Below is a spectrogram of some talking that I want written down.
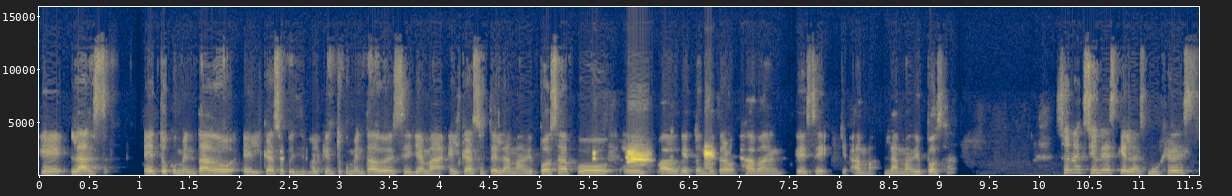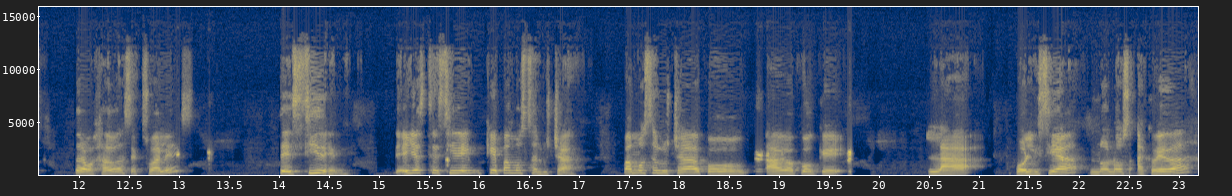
que las he documentado, el caso principal que he documentado se llama el caso de la mariposa por el Target donde trabajaban, que se llama La Mariposa. Son acciones que las mujeres trabajadoras sexuales deciden, ellas deciden qué vamos a luchar. Vamos a luchar por, porque la policía no nos agreda,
